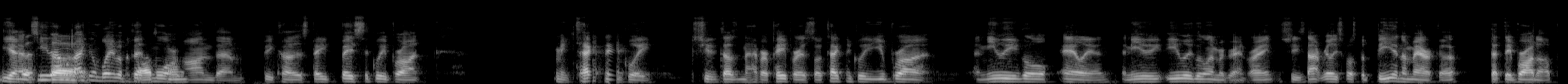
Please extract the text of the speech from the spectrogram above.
Yeah, With, see that one uh, I can blame a bit Boss more on them because they basically brought. I mean, technically, she doesn't have her papers, so technically, you brought an illegal alien, an Ill- illegal immigrant, right? She's not really supposed to be in America that they brought up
